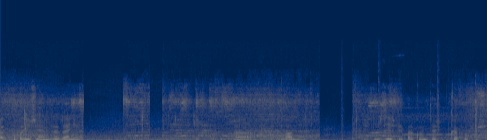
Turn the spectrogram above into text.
Так, подъезжаем к заданию. А, ладно. Здесь припаркуем тачку. Как выключить?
